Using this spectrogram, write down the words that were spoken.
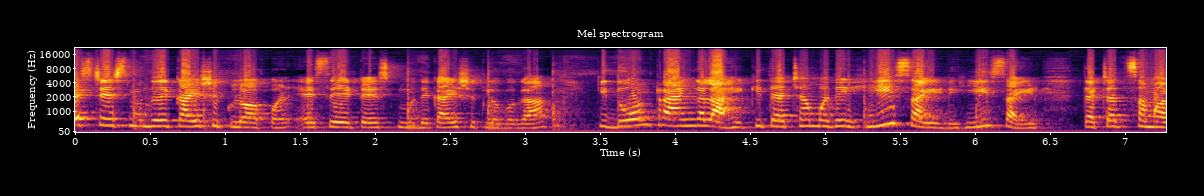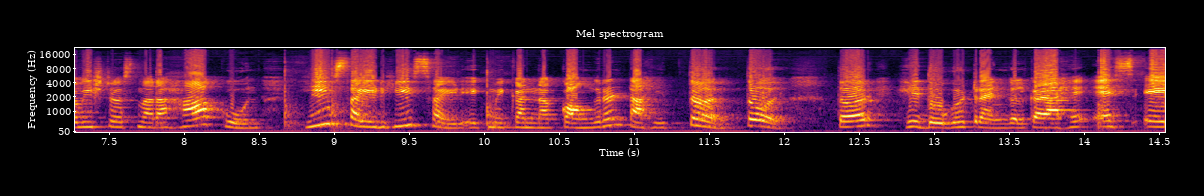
S टेस्टमध्ये काय शिकलो आपण? एस ए टेस्टमध्ये काय शिकलो बघा? की दोन ट्रायंगल आहे की त्याच्यामध्ये ही साईड ही साईड त्याच्यात समाविष्ट असणारा हा कोण ही साईड ही साईड एकमेकांना कॉन्ग्रंट आहे. तर तर तर हे दोघं ट्रायंगल काय आहे? S A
